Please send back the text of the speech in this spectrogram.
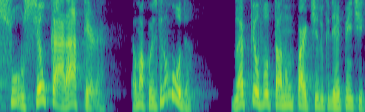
su, o seu caráter é uma coisa que não muda. Não é porque eu vou estar num partido que de repente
